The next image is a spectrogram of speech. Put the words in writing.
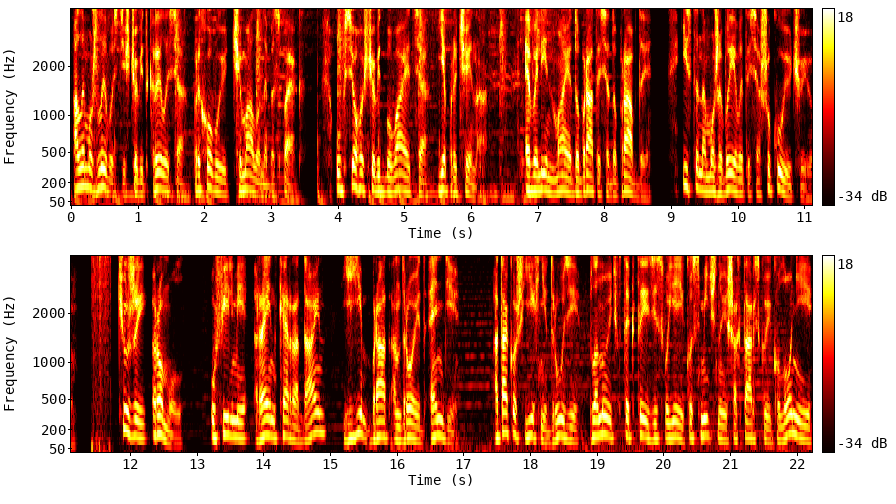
але можливості, що відкрилися, приховують чимало небезпек. У всього, що відбувається, є причина. Евелін має добратися до правди. Істина може виявитися шокуючою. Чужий Ромул у фільмі Рейн Керрадайн її брат Андроїд Енді, а також їхні друзі планують втекти зі своєї космічної шахтарської колонії,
